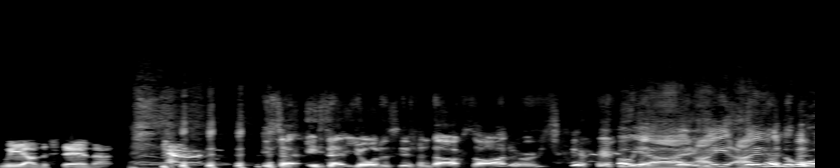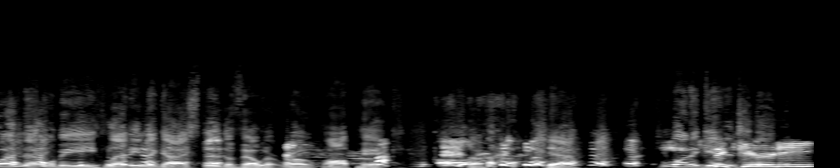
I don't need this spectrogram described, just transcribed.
we understand that. Is that is that your decision, Dark Side, or? Is Oh yeah, I, I, I am the one that will be letting the guys through the velvet rope. I'll pick. So, yeah, if you want to get Security. into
